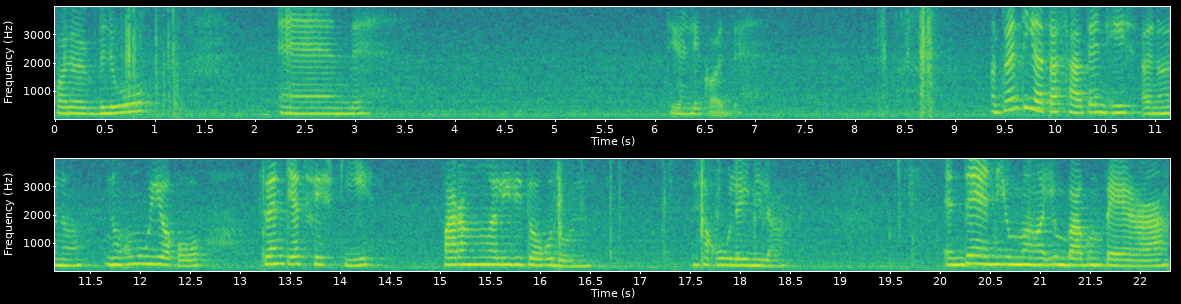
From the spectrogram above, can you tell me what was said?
Color blue. And ito yung likod. Ang 20 yata sa atin is, ano no, nung umuwi ako, 20 at 50, parang nalilito ako doon. Sa kulay nila. And then, yung mga, yung bagong pera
